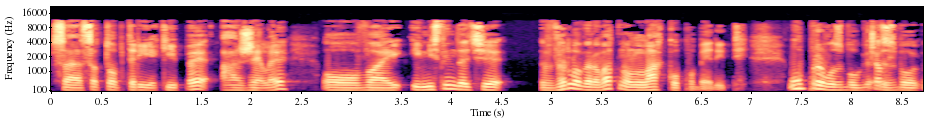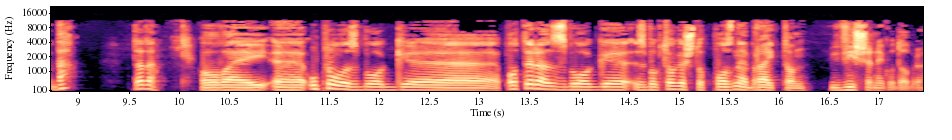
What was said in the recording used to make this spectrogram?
sa, sa top 3 ekipe, a žele, ovaj, i mislim da će vrlo verovatno lako pobediti. Upravo zbog, Chelsea? zbog da, da, da. Ovaj, e, upravo zbog e, Pottera, zbog, e, zbog toga što poznaje Brighton više nego dobro.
